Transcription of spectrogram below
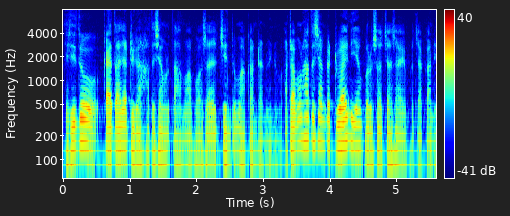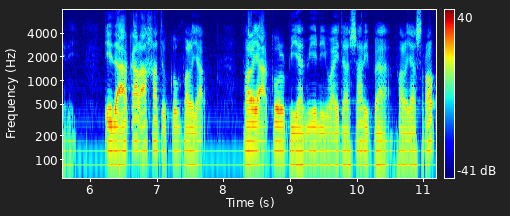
Jadi itu kaitannya dengan hadis yang pertama bahwasanya jin itu makan dan minum. Adapun hadis yang kedua ini yang baru saja saya bacakan ini Ida akal ahadukum fal yak fal yakul biyamini wa ida syariba fal yasrob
